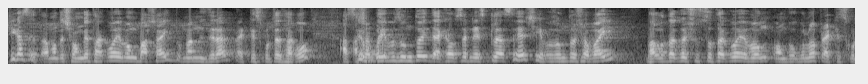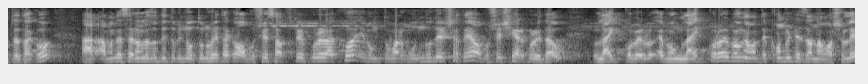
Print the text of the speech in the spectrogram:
ঠিক আছে? আমাদের সঙ্গে থাকো এবং বাসায় তোমরা নিজেরা প্র্যাকটিস করতে থাকো। আজকে এই পর্যন্তই। দেখা হচ্ছে নেক্সট ক্লাসে সেই পর্যন্ত সবাই ভালো থাকো সুস্থ থাকো এবং অঙ্কগুলো প্র্যাকটিস করতে থাকো। আর আমাদের চ্যানেলে যদি তুমি নতুন হয়ে থাকো অবশ্যই সাবস্ক্রাইব করে রাখো এবং তোমার বন্ধুদের সাথে অবশ্যই শেয়ার করে দাও। লাইক করো এবং লাইক করো এবং আমাদের কমেন্টে জানাও আসলে।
